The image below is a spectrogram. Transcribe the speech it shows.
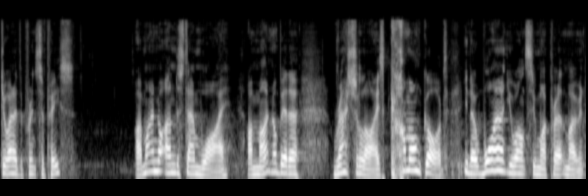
Do I know the Prince of Peace? I might not understand why. I might not be able to rationalize, come on, God, you know, why aren't you answering my prayer at the moment?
